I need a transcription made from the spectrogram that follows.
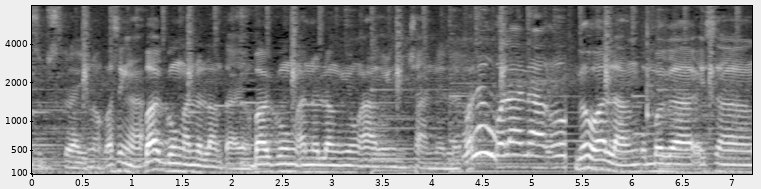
subscribe. No? Kasi nga, bagong ano lang tayo. Bagong ano lang yung aking channel. Wala, wala na ako. Gawa lang, kumbaga isang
